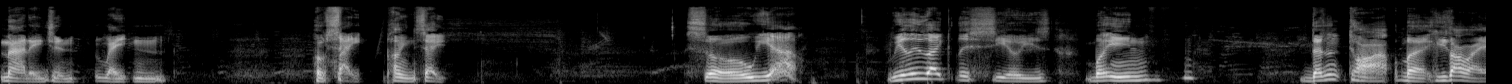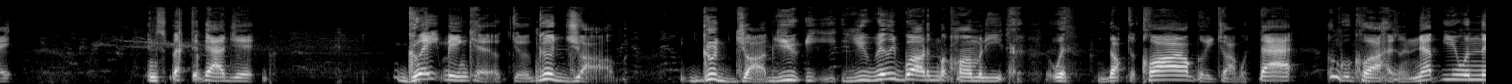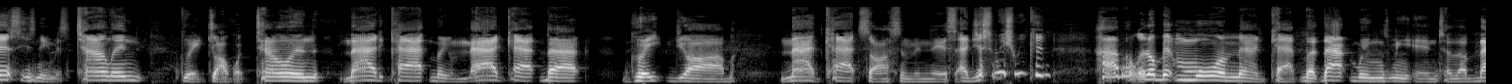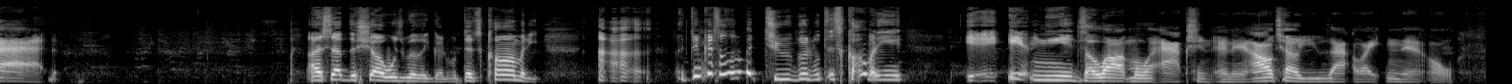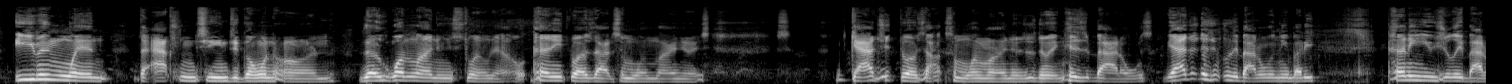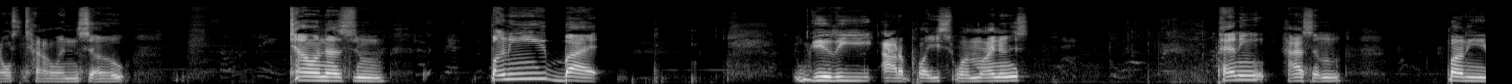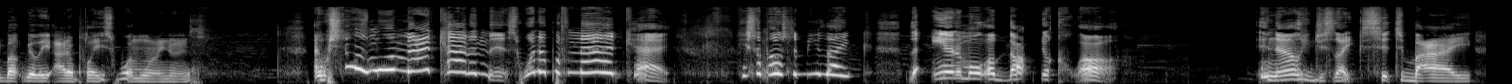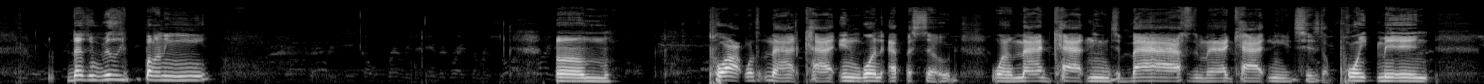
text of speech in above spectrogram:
mad agent right in her sight, plain sight. So yeah, really like this series. Brain doesn't talk, but he's alright. Inspector Gadget, great main character. Good job, good job. You you really brought in the comedy with Dr. Claw, great job with that. Uncle Claw has a nephew in this. His name is Talon. Great job with Talon. Mad Cat, bring Mad Cat back. Great job. Mad Cat's awesome in this. I just wish we could have a little bit more Mad Cat, but that brings me into the bad. I said the show was really good with this comedy. Uh, I think it's a little bit too good with this comedy it, it needs a lot more action in it. I'll tell you that right now. Even when the action scenes are going on, there's one-liners thrown out. Penny throws out some one-liners. Gadget throws out some one-liners during his battles. Gadget doesn't really battle anybody. Penny usually battles Talon, so Talon has some funny but really out of place one liners. Penny has some funny but really out of place one liners. I wish there was more Mad Cat in this. What up with Mad Cat? He's supposed to be like the animal of Dr. Claw. And now he just like sits by, a really funny, um, plot with Mad Cat in one episode. When Mad Cat needs a bath, the Mad Cat needs his appointment.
